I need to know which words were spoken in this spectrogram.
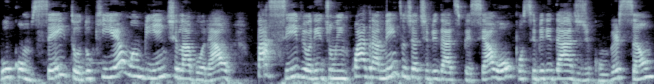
o conceito do que é um ambiente laboral passível ali de um enquadramento de atividade especial ou possibilidade de conversão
